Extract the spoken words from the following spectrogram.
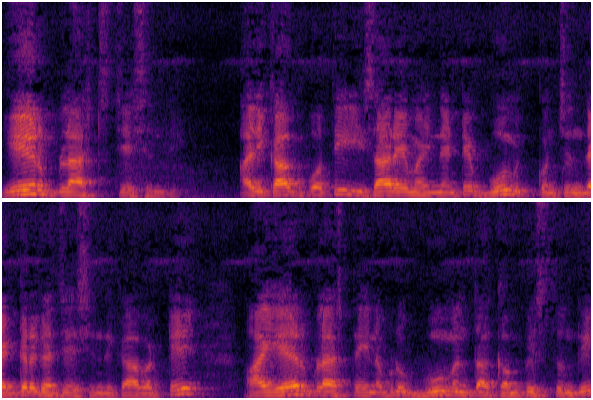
air blast చేసింది. అది కాకపోతే ఈసారి ఏమైందంటే భూమికి కొంచెం దగ్గరగా చేసింది కాబట్టి ఆ ఎయిర్ బ్లాస్ట్ అయినప్పుడు భూమి అంతా కంపిస్తుంది.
